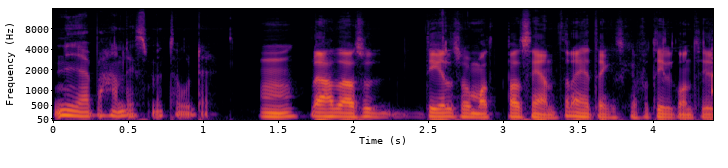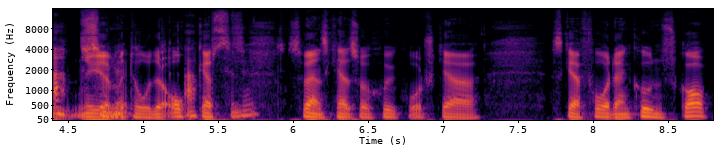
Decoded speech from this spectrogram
nya behandlingsmetoder. Mm. Det handlar alltså dels om att patienterna helt enkelt ska få tillgång till Absolut. nya metoder och Absolut. att svensk hälso och sjukvård ska, ska få den kunskap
